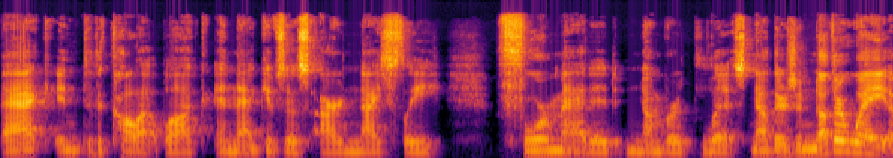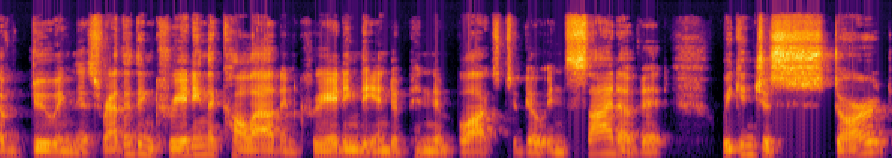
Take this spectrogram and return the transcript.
back into the callout block, and that gives us our nicely formatted numbered list. Now, there's another way of doing this. Rather than creating the callout and creating the independent blocks to go inside of it, we can just start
